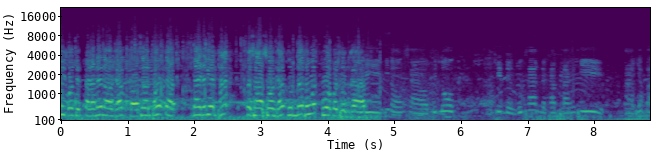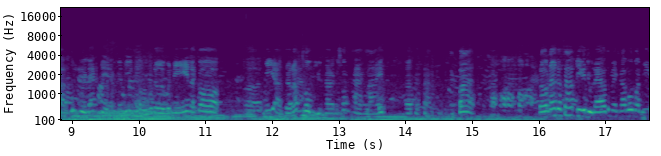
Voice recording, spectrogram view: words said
มีคนติดตามแน่นอนครับ ขอเชิญพบกับนายทะเบียนพักประชาชนครับคุณนัทวุฒิบัวประทุมครับ มีพี่น้องชาวพิษโลกเขตหนึ่งทุกท่านนะครับ ทั้งที่มาพบปะพูดคุยแลกเปลี่ยนกันที่เขาเดินวันนี้ แล้วก็เอ่อที่อาจจะรับชมอยู่ทางช่องทางไลฟ์เอ่อต่างๆทางบ้านนะครับเราน่าจะทราบดีกันอยู่แล้วใช่ไหมครับว่าวันที่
